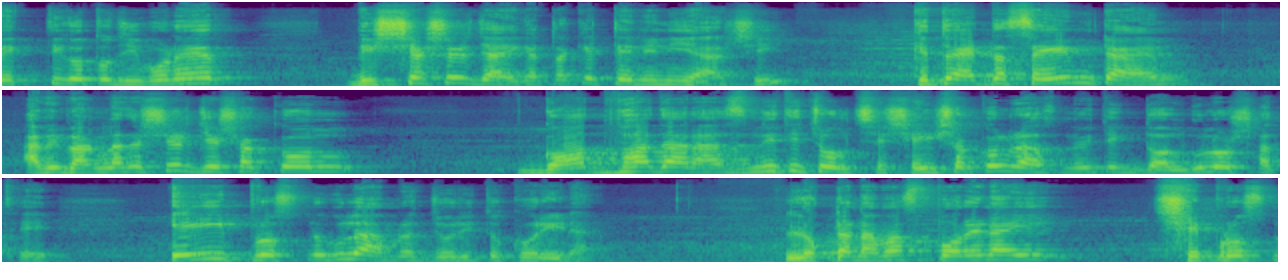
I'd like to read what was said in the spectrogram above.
ব্যক্তিগত জীবনের বিশ্বাসের জায়গাটাকে টেনে নিয়ে আসি। কিন্তু অ্যাট দ্য সেম টাইম আমি বাংলাদেশের যে সকল গদভাদা রাজনীতি চলছে, সেই সকল রাজনৈতিক দলগুলোর সাথে এই প্রশ্নগুলো আমরা জড়িত করি না। লোকটা নামাজ পড়ে নাই, সে প্রশ্ন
